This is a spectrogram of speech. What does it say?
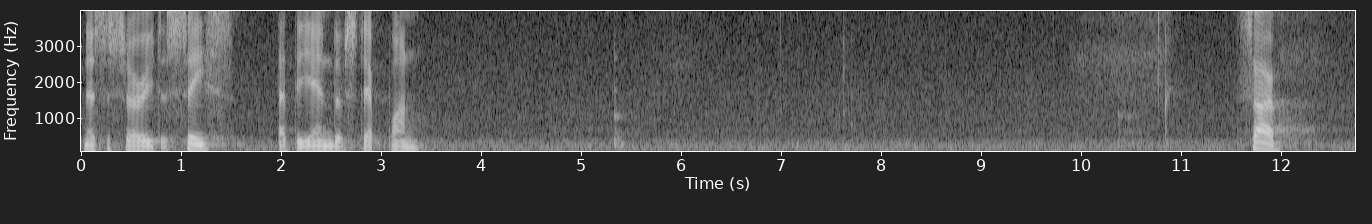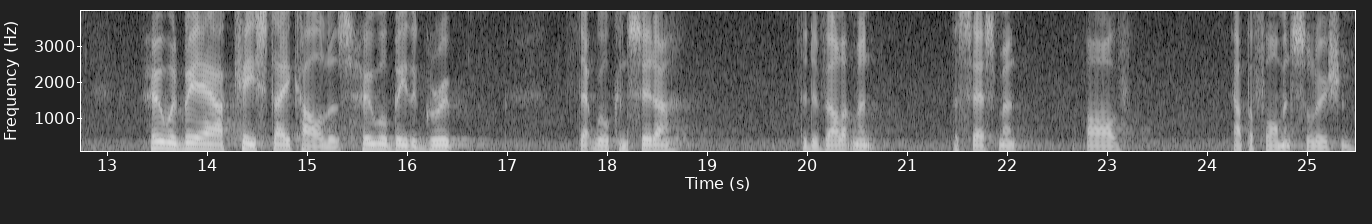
necessary to cease at the end of step one. So, who would be our key stakeholders? Who will be the group that will consider the development, assessment of our performance solution?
